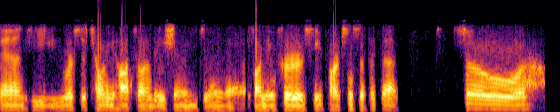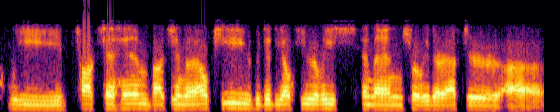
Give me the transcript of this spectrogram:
and he works at Tony Hawk Foundation doing uh, funding for skate parks and stuff like that. So we talked to him about doing the LP. We did the LP release, and then shortly thereafter, uh,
